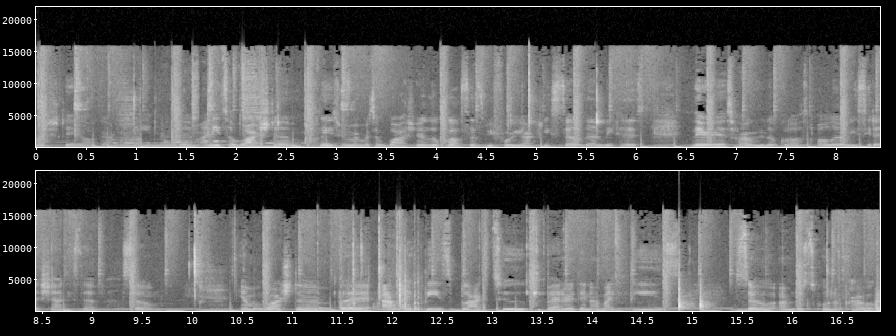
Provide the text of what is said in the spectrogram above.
Which they all got my name on them. I need to wash them. Please remember to wash your lip glosses before you actually sell them because there is probably lip gloss all over. You see that shiny stuff? So yeah, I'm gonna wash them. But I like these black tubes better than I like these. So I'm just gonna probably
